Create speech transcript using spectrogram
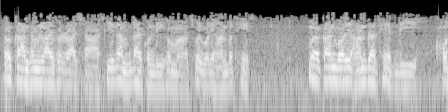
เพราะการทำลายพระราชาที่ได้ได้คนดีเข้ามาช่วยบริหารประเทศ เมื่อการบริหารประเทศดี คน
